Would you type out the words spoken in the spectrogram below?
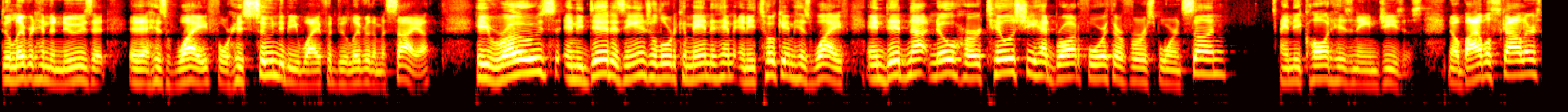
delivered him the news that, that his wife, or his soon to be wife, would deliver the Messiah. He rose and he did as the angel of the Lord commanded him, and he took him his wife, and did not know her till she had brought forth her firstborn son and he called his name Jesus. Now, Bible scholars,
